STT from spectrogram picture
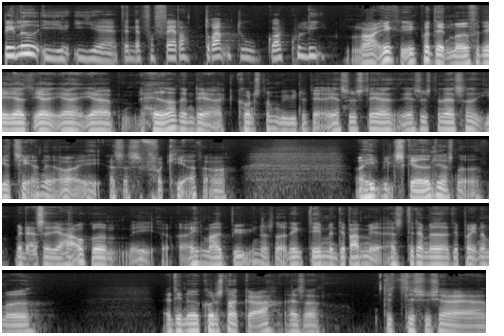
billede i, i øh, den der forfatterdrøm, du godt kunne lide? Nej, ikke, ikke på den måde, fordi jeg, jeg, jeg, jeg hader den der kunstnermyte der. Jeg synes, det er, jeg synes den er så irriterende og øh, altså, så forkert og, og helt vildt skadelig og sådan noget. Men altså, jeg har jo gået i, rigtig meget i byen og sådan noget. Det er ikke det, men det er bare med, altså, det der med, at det på en eller anden måde, at det er noget kunstner gør. Altså, det, det synes jeg er,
